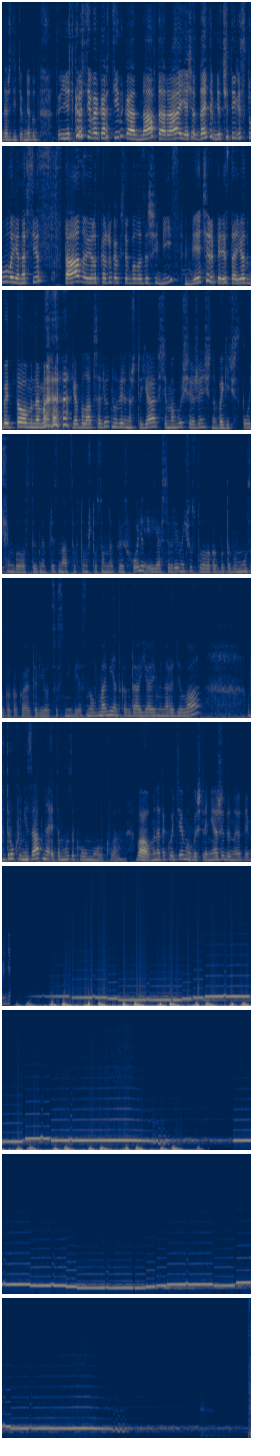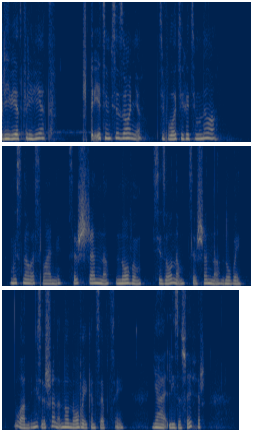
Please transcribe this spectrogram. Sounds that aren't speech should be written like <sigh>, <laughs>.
подождите, у меня тут есть красивая картинка, одна, вторая, я сейчас, дайте мне четыре стула, я на все встану и расскажу, как все было зашибись. Вечер перестает быть томным. <laughs> Я была абсолютно уверена, что я всемогущая женщина богическая. Очень было стыдно признаться в том, что со мной происходит. И я все время чувствовала, как будто бы музыка какая-то льется с небес. Но в момент, когда я именно родила, вдруг внезапно эта музыка умолкла. Вау, мы на такую тему вышли, неожиданную для меня. Привет, привет! В третьем сезоне «Тепло, тихо, темно» мы снова с вами совершенно новым сезоном, совершенно новой, ну ладно, не совершенно, но новой концепцией. Я Лиза Шефер,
